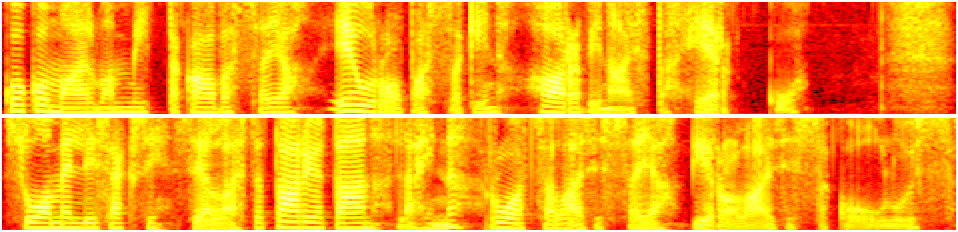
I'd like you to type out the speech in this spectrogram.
koko maailman mittakaavassa ja Euroopassakin harvinaista herkkua. Suomen lisäksi sellaista tarjotaan lähinnä ruotsalaisissa ja virolaisissa kouluissa.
